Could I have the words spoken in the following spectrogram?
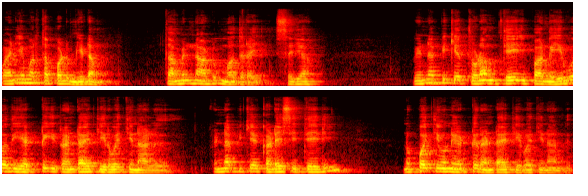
பணியமர்த்தப்படும் இடம் தமிழ்நாடு மதுரை. சரியா? விண்ணப்பிக்க தொடங்கும் தேதி பாருங்கள் இருபது எட்டு ரெண்டாயிரத்தி இருபத்தி நாலு. விண்ணப்பிக்க கடைசி தேதி முப்பத்தி ஒன்று எட்டு ரெண்டாயிரத்தி இருபத்தி நான்கு.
